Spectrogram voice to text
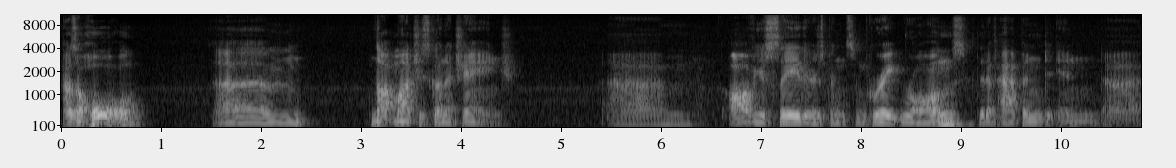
as a whole, um, not much is going to change. Um, obviously, there's been some great wrongs that have happened in uh,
